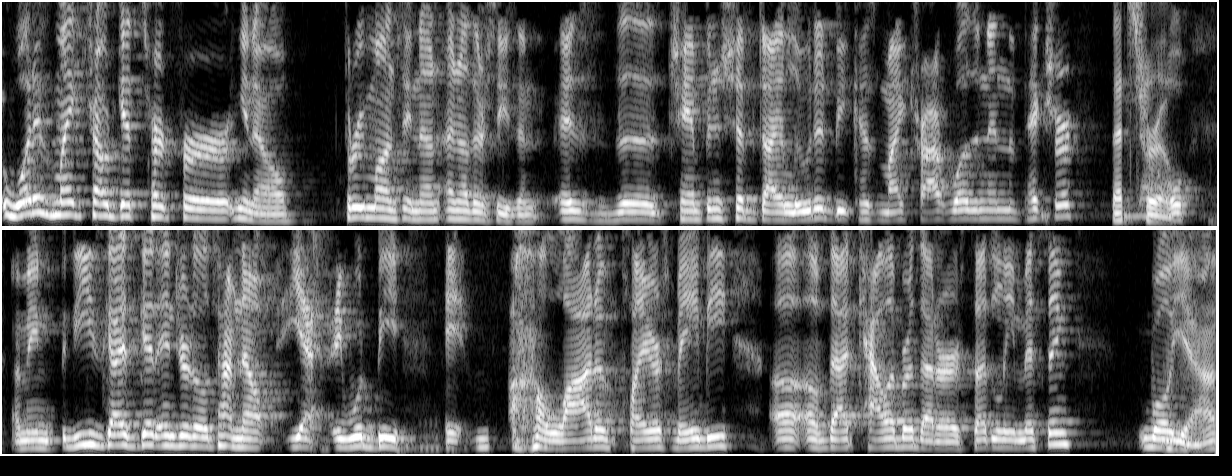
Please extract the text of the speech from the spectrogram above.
What if Mike Trout gets hurt for you know three months in an, another season? Is the championship diluted because Mike Trout wasn't in the picture? That's No. true. I mean, these guys get injured all the time. Now, yes, it would be a, a lot of players, maybe uh, of that caliber, that are suddenly missing. Well, Mm-hmm. yeah,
